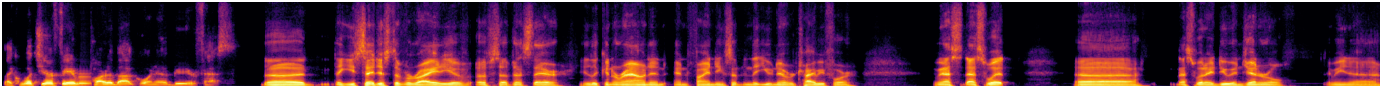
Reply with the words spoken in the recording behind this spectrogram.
like what's your favorite part about going to a beer fest? uh like you said just a variety of, of stuff that's there. You're looking around and, and finding something that you've never tried before. I mean that's that's what uh that's what i do in general. I mean uh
